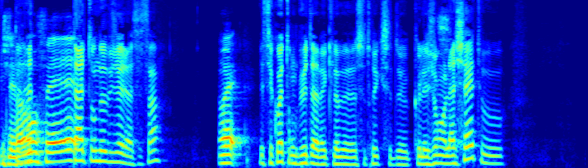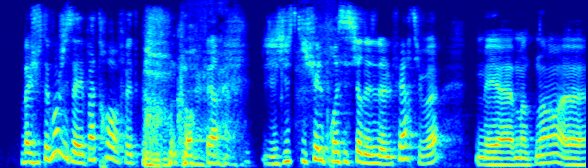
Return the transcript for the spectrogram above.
Je l'ai T'as- vraiment fait. T'as ton objet là, c'est ça? Ouais. Et c'est quoi ton but avec le, ce truc? C'est de que les gens l'achètent ou? Bah justement, je savais pas trop en fait comment, comment faire. J'ai juste kiffé le processus de, le faire, tu vois. Mais euh, maintenant, euh,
